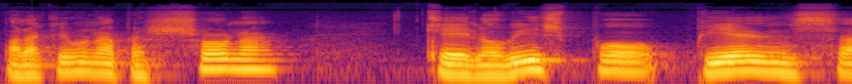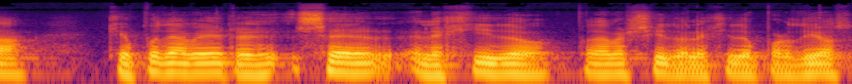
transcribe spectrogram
para que una persona que el obispo piensa que puede haber, ser elegido, puede haber sido elegido por Dios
